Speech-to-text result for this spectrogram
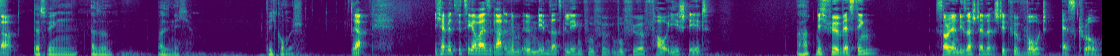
Ja. Deswegen, also, weiß ich nicht. Finde ich komisch. Ja. Ich habe jetzt witzigerweise gerade in, in, einem Nebensatz gelegen, wofür, wofür VE steht. Aha. Nicht für Vesting. Sorry an dieser Stelle. Steht für Vote Escrow.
